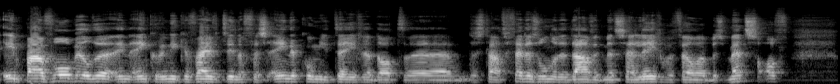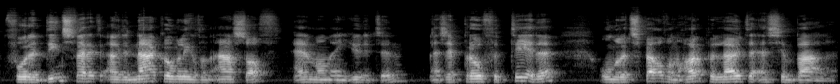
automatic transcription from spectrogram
een paar voorbeelden in 1 Kronieken 25 vers 1, daar kom je tegen dat er staat verder zonder de David met zijn legerbevelhebbers mensen af voor het dienstwerk uit de nakomelingen van Asaf, Herman en Judithun. En zij profeteerden onder het spel van harpen, luiten en cymbalen.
